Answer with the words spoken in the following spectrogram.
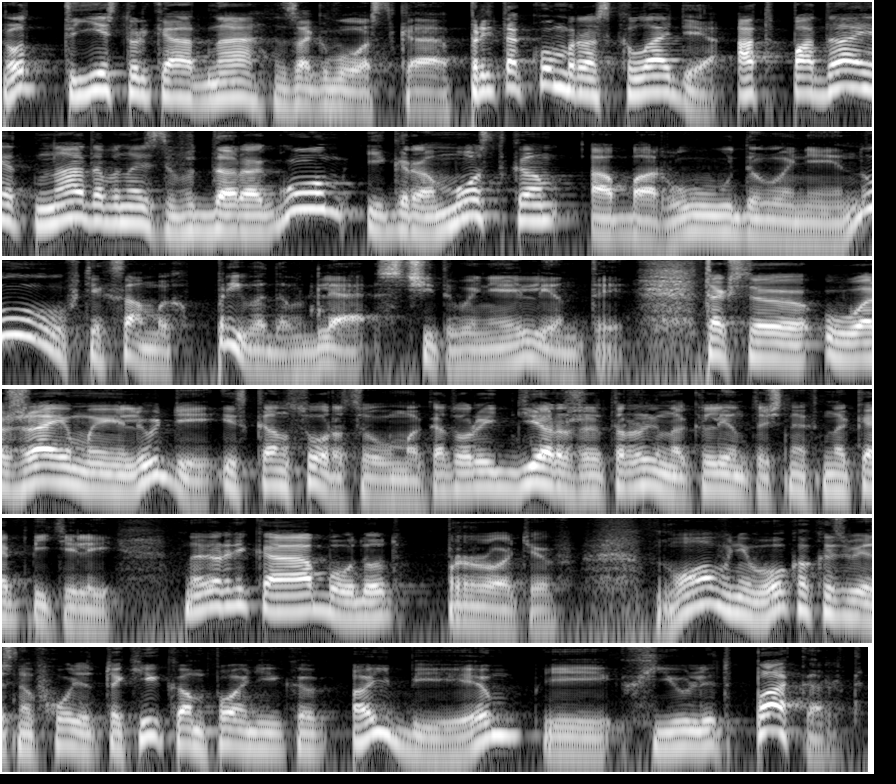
Вот есть только одна загвоздка. При таком раскладе отпадает надобность в дорогом и громоздком оборудовании, ну, в тех самых приводов для считывания ленты. Так что, уважаемые люди из консорциума, который держит рынок ленточных накопителей, наверняка будут против. Ну, а в него, как известно, входят такие компании, как IBM и Hewlett Packard.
